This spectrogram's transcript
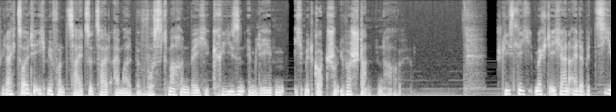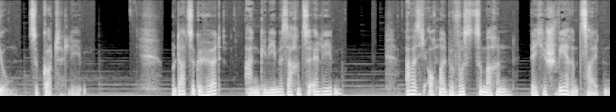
Vielleicht sollte ich mir von Zeit zu Zeit einmal bewusst machen, welche Krisen im Leben ich mit Gott schon überstanden habe. Schließlich möchte ich ja in einer Beziehung zu Gott leben. Und dazu gehört, angenehme Sachen zu erleben, aber sich auch mal bewusst zu machen, welche schweren Zeiten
